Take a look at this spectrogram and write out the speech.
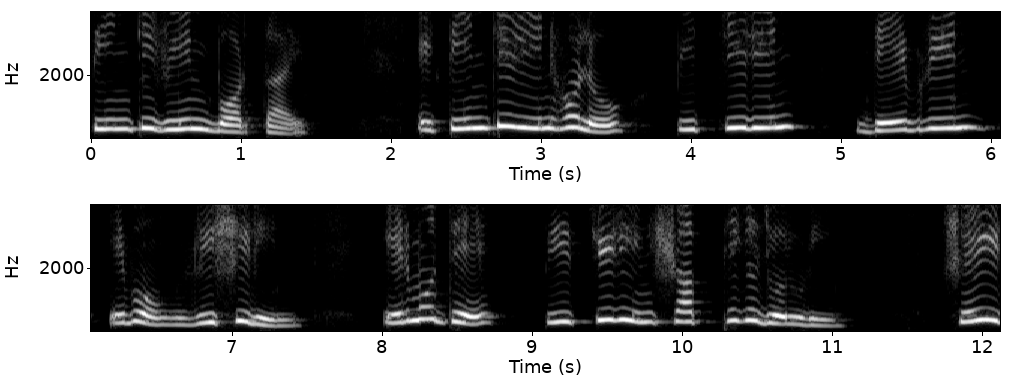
তিনটি ঋণ বর্তায়। এই তিনটি ঋণ হল পিতৃঋণ দেবঋণ এবং ঋষি ঋণ। এর মধ্যে পিতৃঋণ সব থেকে জরুরি। সেই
